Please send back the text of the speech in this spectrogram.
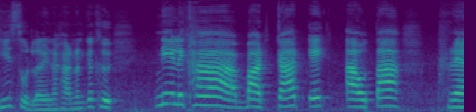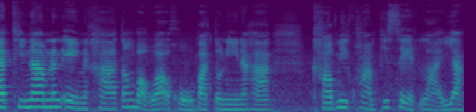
ที่สุดเลยนะคะ นั่นก็คือ นี่เลยค่ะ บัตรการ์ด X Ultra Platinum นั่นเองนะคะ ต้องบอกว่า โอ้โห บัตรตัวนี้นะคะ เขามีความพิเศษหลายอย่าง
